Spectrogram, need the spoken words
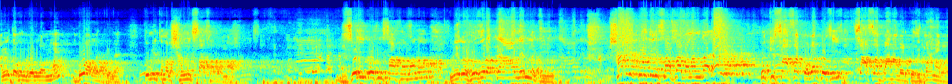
আমি তখন বললাম, মা, দোয়া লাগবে না, তুমি তোমার স্বামীর সাফা বানাও। যেই কফি সাফা বানাও? মেয়েকে হুজুর, আপনি আলেন নাকি? স্বামী কোনোদিন সাফা বানান যায় তো কি সাফা কবার করছি সাফা বানাবার করছি, বানাবার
